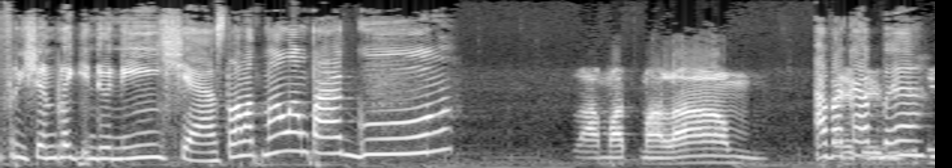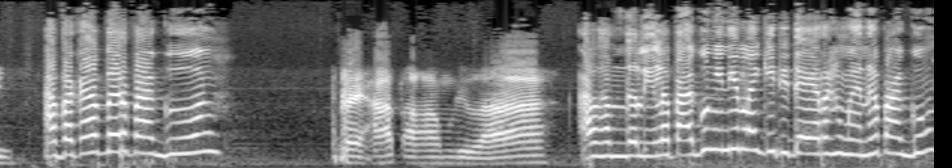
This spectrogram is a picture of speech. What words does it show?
Frisian Flag Indonesia. Selamat malam Pak Agung. Selamat malam. Apa Hai, kabar? Baby. Apa kabar Pak Agung? Sehat, alhamdulillah. Alhamdulillah Pak Agung ini lagi di daerah mana Pak Agung?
